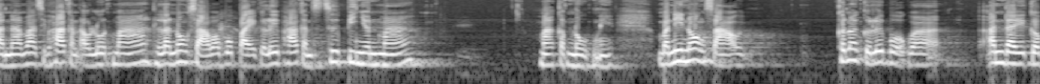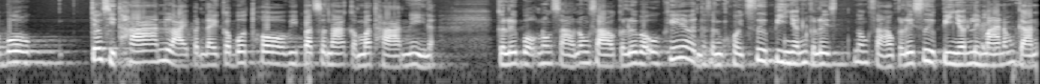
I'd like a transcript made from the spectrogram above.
อันนั้นว่าสิพากันเอารถมาแล้วน้องสาวว่าโบไปก็เลยพากันซื้อปียนต์มามากับนกนี่บัดนี้น้องสาวเขาน้อยก็เลยบอกว่า อันใดก็บ่เจ้าสิทานหลายปันใดก็บ่ทอวิปัสสนากรรมฐานนี่แหละก็เลยบอกน้องสาวน้องสาวก็เลยว่าโอเคฉันคอยซื้อปียนต์ก็เลยน้องสาวก็เลยซื้อปียนต์เลยมานํกัน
